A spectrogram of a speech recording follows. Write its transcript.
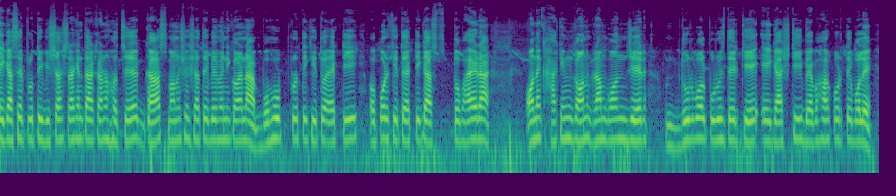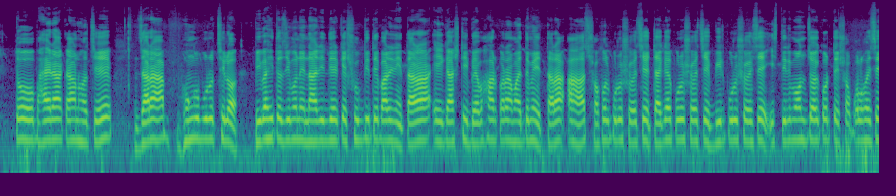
এই গাছের প্রতি বিশ্বাস রাখেন, তার কারণ হচ্ছে গাছ মানুষের সাথে বেমেনি করে না, বহু প্রতীক্ষিত একটি, অপরীক্ষিত একটি গাছ। তো ভাইরা অনেক হাকিমগণ গ্রামগঞ্জের দুর্বল পুরুষদেরকে এই গাছটি ব্যবহার করতে বলে। তো ভাইরা কারণ হচ্ছে যারা ভঙ্গপুরুষ ছিল বিবাহিত জীবনে নারীদেরকে সুখ দিতে পারেনি, তারা এই গাছটি ব্যবহার করার মাধ্যমে তারা আজ সফল পুরুষ হয়েছে, টাইগার পুরুষ হয়েছে, বীর পুরুষ হয়েছে, স্ত্রীর মন জয় করতে সফল হয়েছে।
